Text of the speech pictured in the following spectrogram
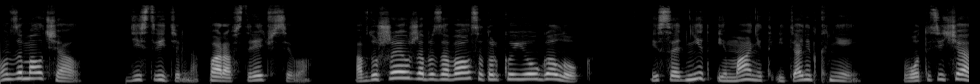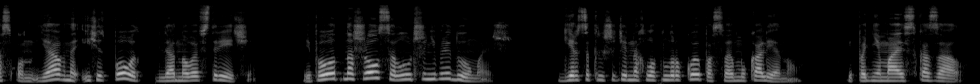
Он замолчал. Действительно, пара встреч всего. А в душе уже образовался только ее уголок. И саднит, и манит, и тянет к ней. Вот и сейчас он явно ищет повод для новой встречи. И повод нашелся, лучше не придумаешь. Герцог решительно хлопнул рукой по своему колену и, поднимаясь, сказал.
